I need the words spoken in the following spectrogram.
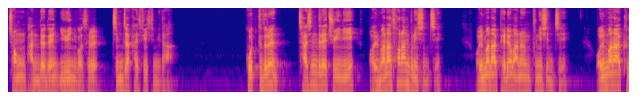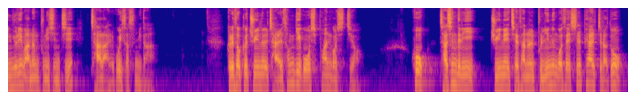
정반대된 이유인 것을 짐작할 수 있습니다. 곧 그들은 자신들의 주인이 얼마나 선한 분이신지, 얼마나 배려 많은 분이신지, 얼마나 긍휼이 많은 분이신지 잘 알고 있었습니다. 그래서 그 주인을 잘 섬기고 싶어 한 것이지요. 혹 자신들이 주인의 재산을 불리는 것에 실패할지라도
